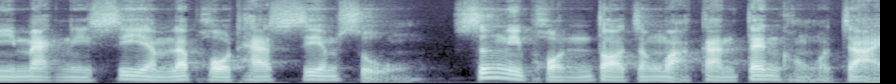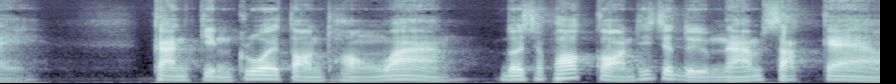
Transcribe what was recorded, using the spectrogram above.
มีแมกนีเซียมและโพแทสเซียมสูง ซึ่งมีผลต่อจังหวะการเต้นของหัวใจ การกินกล้วยตอนท้องว่าง โดยเฉพาะก่อนที่จะดื่มน้ำสักแก้ว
